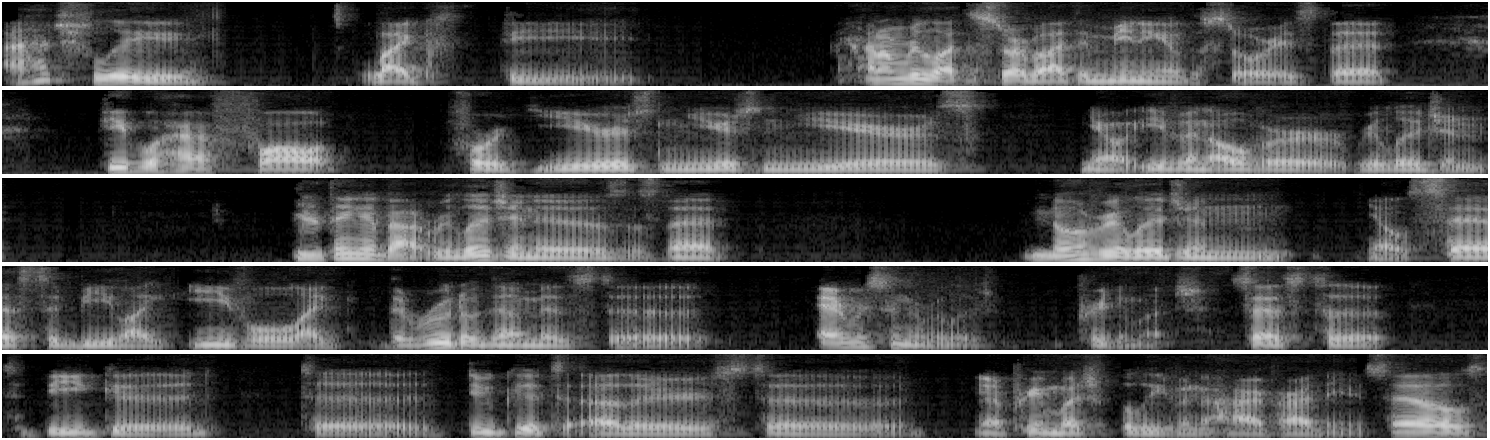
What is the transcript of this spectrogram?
I actually like the. I don't really like the story, but I like the meaning of the story. Is that people have fought for years and years and years, you know, even over religion. The thing about religion is, is that no religion, you know, says to be like evil. Like the root of them is to every single religion, pretty much, says to to be good, to do good to others, to you know, pretty much believe in a higher power than yourselves.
